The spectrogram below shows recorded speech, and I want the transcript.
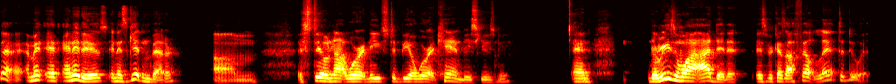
Yeah. I mean, and, and it is, and it's getting better. Um, it's still not where it needs to be or where it can be, excuse me. And the reason why I did it is because I felt led to do it.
